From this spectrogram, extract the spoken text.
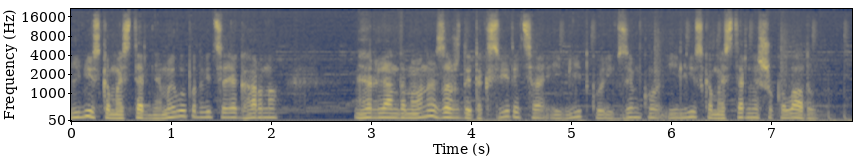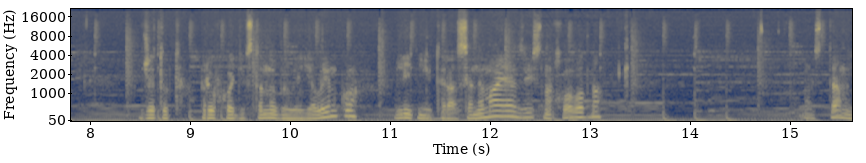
Львівська майстерня милу, подивіться, як гарно гірляндами. Вона завжди так світиться і влітку, і взимку. І львівська майстерня шоколаду. Вже тут при вході встановили ялинку. Літньої тераси немає, звісно, холодно. Ось там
